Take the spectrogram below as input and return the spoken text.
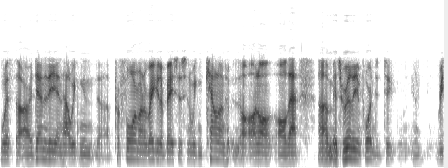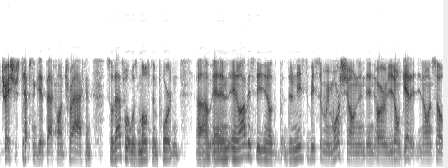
with our identity and how we can uh, perform on a regular basis, and we can count on on all all that. Um, it's really important to, to you know, retrace your steps and get back on track, and so that's what was most important. Um, and and obviously, you know, there needs to be some remorse shown, and, and or you don't get it, you know. And so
